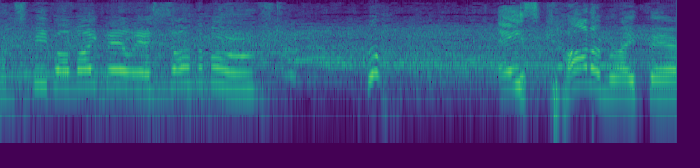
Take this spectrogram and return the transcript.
from Speedball Mike Bailey as he's on the move. Ace caught him right there.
